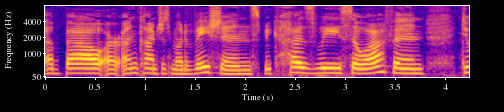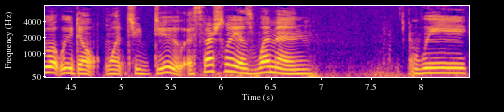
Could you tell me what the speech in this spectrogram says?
about our unconscious motivations because we so often do what we don't want to do, especially as women. We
